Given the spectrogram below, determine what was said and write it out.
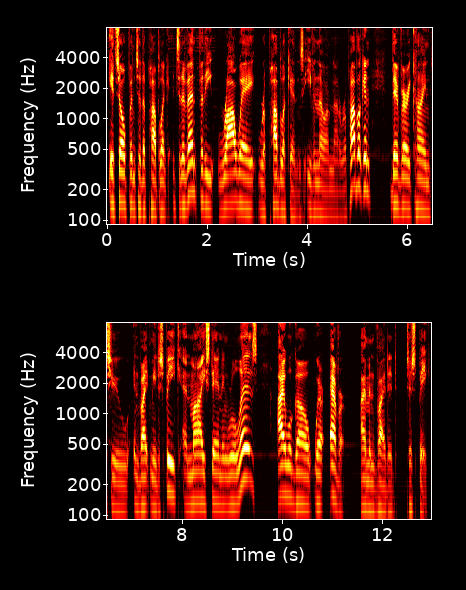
it's open to the public. It's an event for the Rahway Republicans, even though I'm not a Republican. They're very kind to invite me to speak, and my standing rule is I will go wherever I'm invited to speak.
